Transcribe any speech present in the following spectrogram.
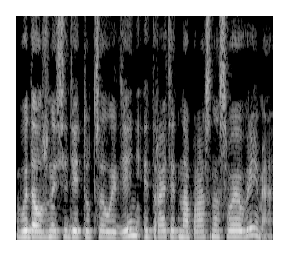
Вы должны сидеть тут целый день и тратить напрасно свое время.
